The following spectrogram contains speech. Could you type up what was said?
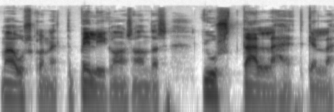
Mä uskon, että peli kanssa antaisi just tällä hetkellä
